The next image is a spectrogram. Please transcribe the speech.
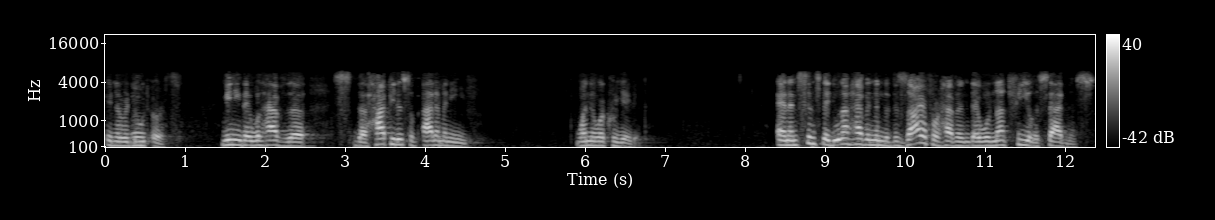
in a renewed earth, meaning they will have the, the happiness of Adam and Eve when they were created. And since they do not have in them the desire for heaven, they will not feel a sadness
